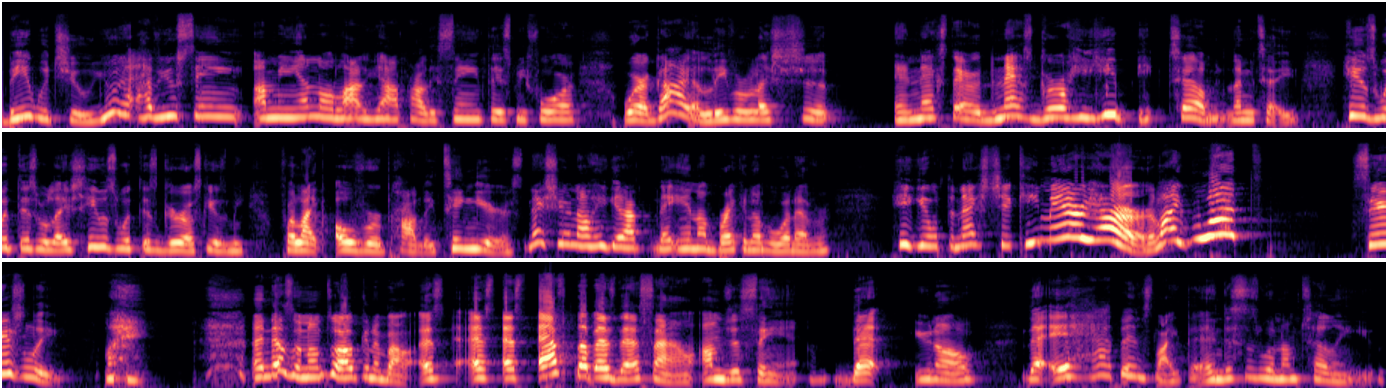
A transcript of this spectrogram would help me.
be with you. You have you seen I mean, I know a lot of y'all probably seen this before where a guy will leave a relationship and next day, the next girl, he, he, he tell me, let me tell you, he was with this relation, he was with this girl, excuse me, for like over probably ten years. Next you know, he get out, they end up breaking up or whatever. He get with the next chick, he marry her. Like what? Seriously, like, and that's what I'm talking about. As as as effed up as that sound, I'm just saying that you know that it happens like that, and this is what I'm telling you.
